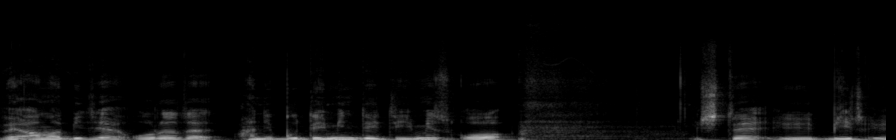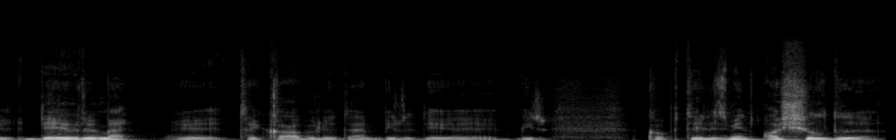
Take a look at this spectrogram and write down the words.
Ve ama bir de orada hani bu demin dediğimiz o işte e, bir e, devrime e, tekabül eden bir bir kapitalizmin aşıldığı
